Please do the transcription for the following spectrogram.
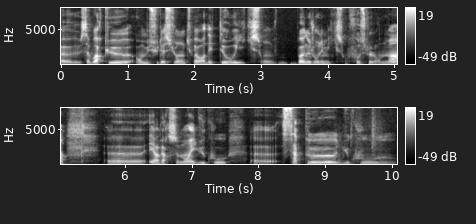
Euh, Savoir que en musculation, tu peux avoir des théories qui sont bonnes aujourd'hui mais qui sont fausses le lendemain, euh, et inversement, et du coup, ça peut du coup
